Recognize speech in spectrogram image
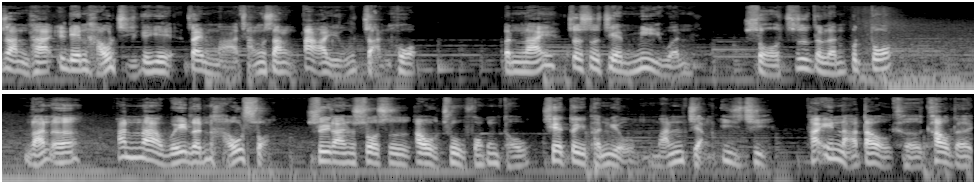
让他一连好几个月在马场上大有斩获。本来这是件秘闻，所知的人不多。然而安娜为人豪爽，虽然说是到处风头，却对朋友蛮讲义气。她一拿到可靠的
